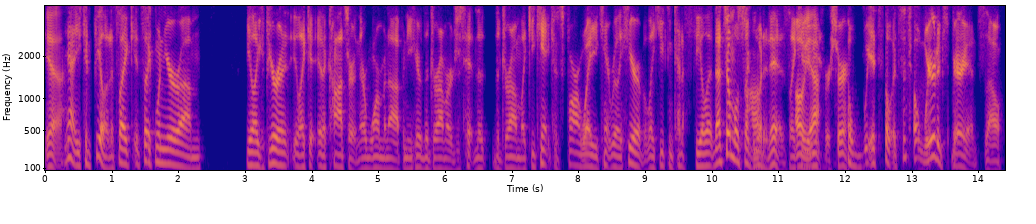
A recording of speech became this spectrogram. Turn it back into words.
Yeah. Yeah, you can feel it. It's like it's like when you're um you know, like if you're in, like at a concert and they're warming up and you hear the drummer just hitting the, the drum, like you can't because far away you can't really hear it, but like you can kind of feel it. That's almost like Uh-huh. what it is. Like oh it- yeah, for sure. it's the it's it's a weird experience. So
